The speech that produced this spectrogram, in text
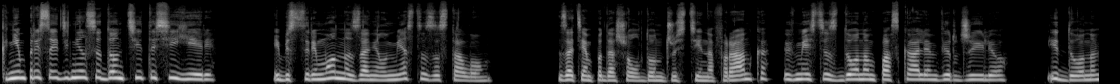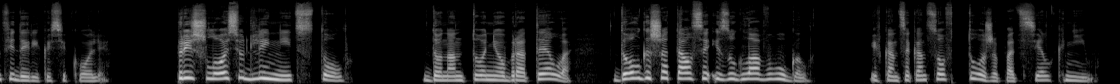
К ним присоединился Дон Тито Сиери и бесцеремонно занял место за столом. Затем подошел Дон Джустино Франко вместе с Доном Паскалем Вирджилио и Доном Федерико Сиколи. Пришлось удлинить стол. Дон Антонио Брателло долго шатался из угла в угол и в конце концов тоже подсел к ним.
